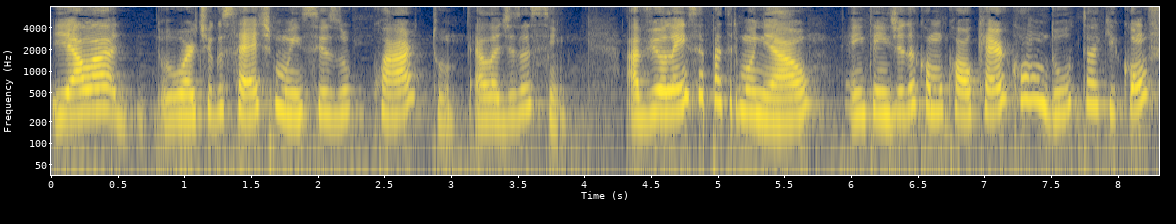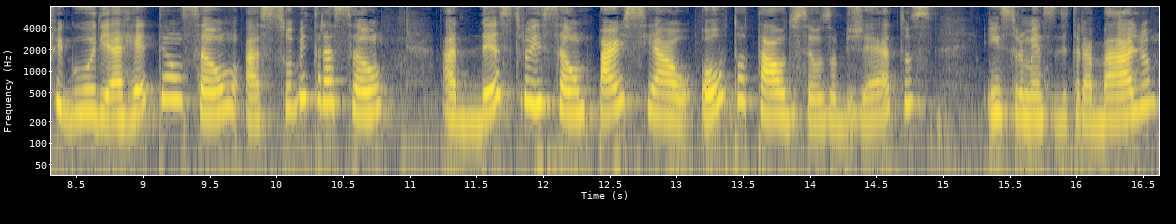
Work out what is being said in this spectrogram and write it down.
E ela, o artigo 7 inciso 4 ela diz assim: A violência patrimonial é entendida como qualquer conduta que configure a retenção, a subtração, a destruição parcial ou total dos seus objetos, instrumentos de trabalho,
